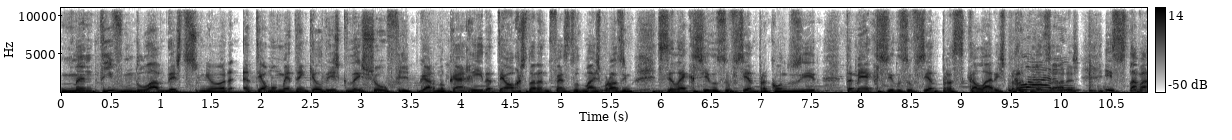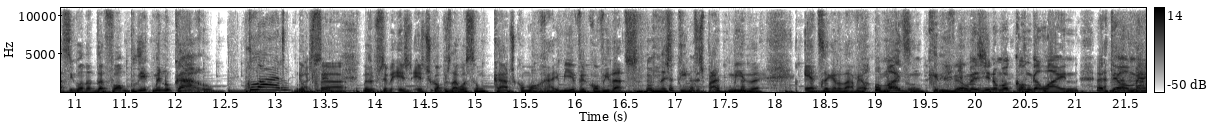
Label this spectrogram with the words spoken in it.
Mantive-me do lado deste senhor Até ao momento em que ele diz que deixou o filho pegar no carro E ir até ao restaurante de fast food mais próximo Se ele é crescido o suficiente para conduzir Também é crescido o suficiente para se calar e esperar Claro. umas horas E se estava assim com tanta fome Podia comer no carro Claro. Eu percebo. Mas eu percebo, estes, estes copos de água são caros como o raio E haver convidados nas tintas para a comida É desagradável O mais incrível Imagina uma conga line até ao Mac.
